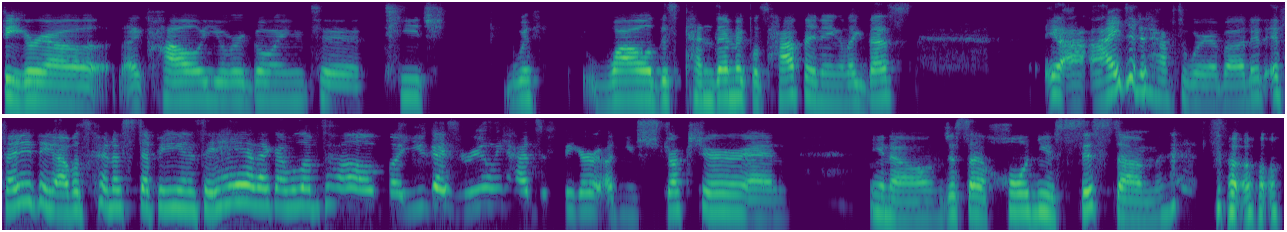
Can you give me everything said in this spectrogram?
figure out like how you were going to teach with while this pandemic was happening. Like that's, yeah, I didn't have to worry about it. If anything, I was kind of stepping in and say, hey, like I would love to help, but you guys really had to figure out a new structure and you know just a whole new system so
